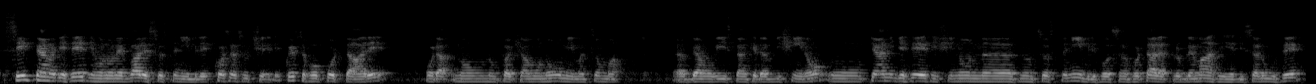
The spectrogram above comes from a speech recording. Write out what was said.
Se il piano dietetico non è vario e sostenibile, cosa succede? Questo può portare, ora non, non facciamo nomi, ma insomma abbiamo visto anche da vicino, un, piani dietetici non, non sostenibili possono portare a problematiche di salute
